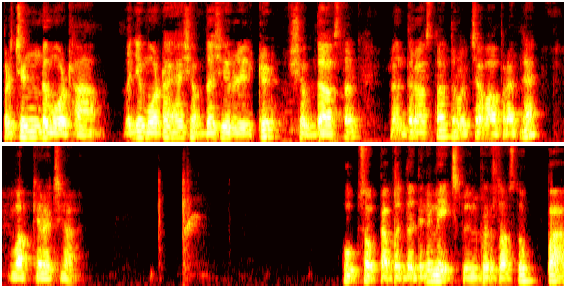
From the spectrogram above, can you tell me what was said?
प्रचंड मोठा. म्हणजे मोठा ह्या शब्दाशी रिलेटेड शब्द असतात. नंतर असतात रोजच्या वापरातल्या वाक्यरचना. खूप सोप्या पद्धतीने मी एक्सप्लेन करत असतो. पा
